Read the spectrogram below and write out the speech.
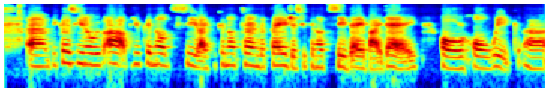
uh, because you know with app you cannot see like you cannot turn the pages, you cannot see day by day or whole week uh,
